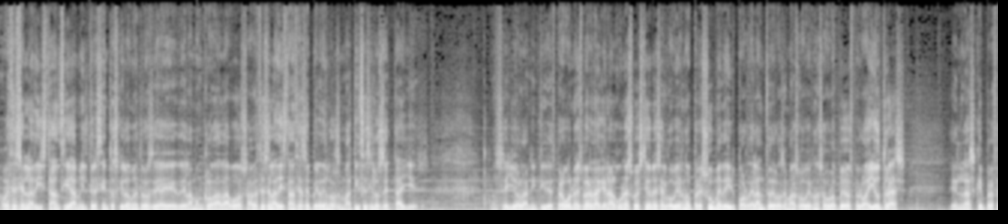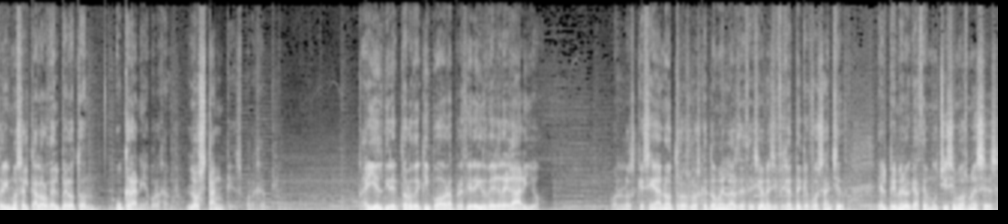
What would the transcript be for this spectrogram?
a veces en la distancia, 1300 kilómetros de, de, la Moncloa a Davos, a veces en la distancia se pierden los matices y los detalles. No sé yo la nitidez. Pero bueno, es verdad que en algunas cuestiones el gobierno presume de ir por delante de los demás gobiernos europeos, pero hay otras en las que preferimos el calor del pelotón. Ucrania, por ejemplo. Los tanques, por ejemplo. Ahí el director de equipo ahora prefiere ir de gregario con los que sean otros los que tomen las decisiones. Y fíjate que fue Sánchez el primero que hace muchísimos meses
